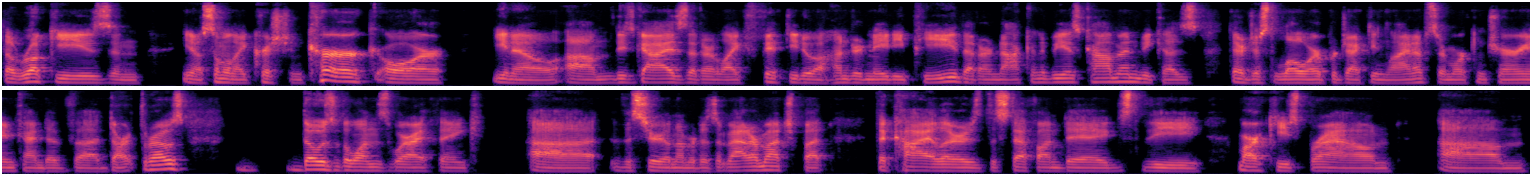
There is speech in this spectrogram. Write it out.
the rookies and you know someone like Christian Kirk or you know um, these guys that are like 50 to 180 p that are not going to be as common because they're just lower projecting lineups. They're more contrarian kind of uh, dart throws those are the ones where I think uh, the serial number doesn't matter much, but the Kylers, the Stefon Diggs, the Marquise Brown, um,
